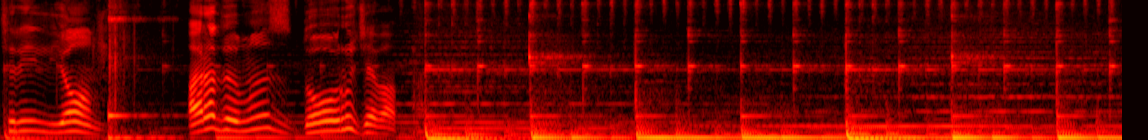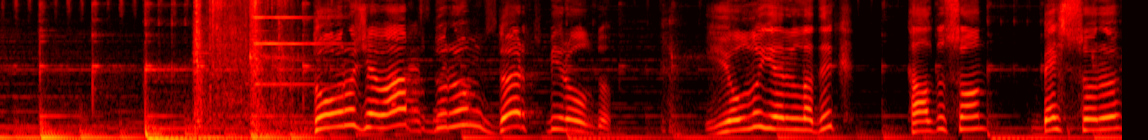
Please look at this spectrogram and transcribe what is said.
trilyon. Aradığımız doğru cevap? Doğru cevap Arasında durum 4-1 oldu. Yolu yarıladık. Kaldı son 5 soru.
